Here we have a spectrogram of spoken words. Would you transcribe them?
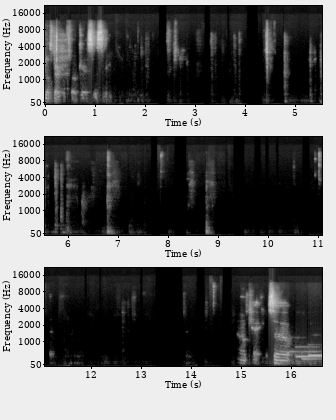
It'll start to focus. Let's see. Okay, so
